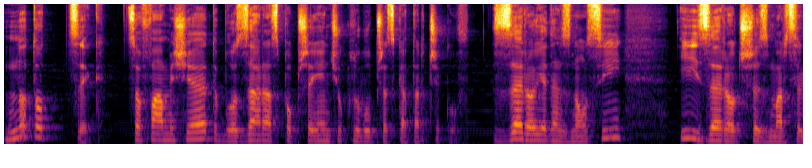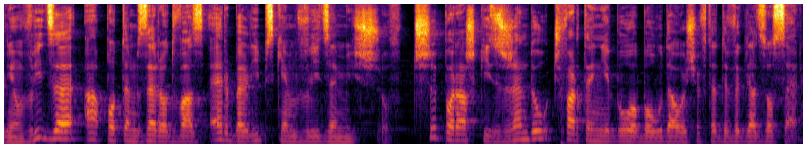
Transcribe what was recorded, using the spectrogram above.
No to cyk. Cofamy się, to było zaraz po przejęciu klubu przez Katarczyków. 0-1 z Nancy i 0-3 z Marsylią w lidze, a potem 0-2 z RB Lipskiem w Lidze Mistrzów. Trzy porażki z rzędu, czwartej nie było, bo udało się wtedy wygrać z Oser.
